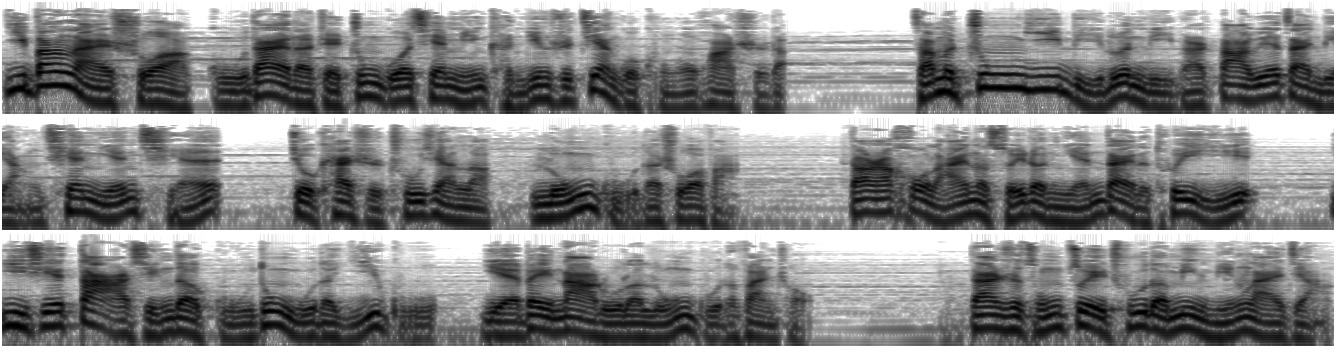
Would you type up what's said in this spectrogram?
一般来说啊，古代的这中国先民肯定是见过恐龙化石的。咱们中医理论里边，大约在两千年前就开始出现了龙骨的说法。当然后来呢，随着年代的推移，一些大型的古动物的遗骨也被纳入了龙骨的范畴。但是从最初的命名来讲，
